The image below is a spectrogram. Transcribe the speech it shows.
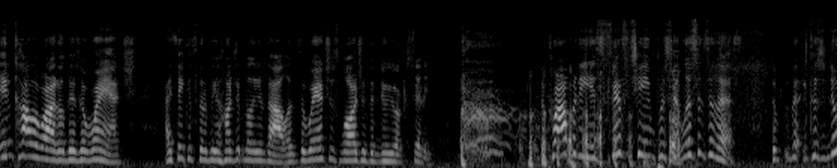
in Colorado, there's a ranch. I think it's going to be a hundred million dollars. The ranch is larger than New York City. the property is fifteen percent. Listen to this, because New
